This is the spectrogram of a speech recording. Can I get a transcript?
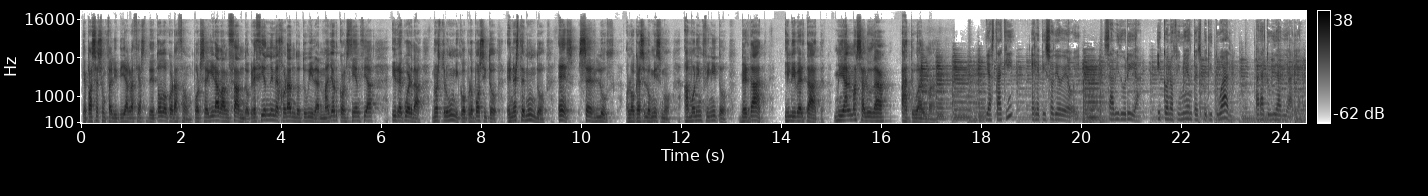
Que pases un feliz día. Gracias de todo corazón por seguir avanzando, creciendo y mejorando tu vida en mayor conciencia. Y recuerda, nuestro nuestro único propósito en este mundo es ser luz, o lo que es lo mismo, amor infinito, verdad y libertad. Mi alma saluda a tu alma. Y hasta aquí el episodio de hoy. Sabiduría y conocimiento espiritual para tu vida diaria.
